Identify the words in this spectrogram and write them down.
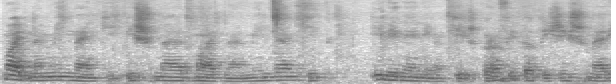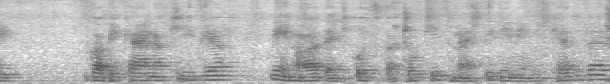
majdnem mindenki ismer, majdnem mindenkit. Ilinéni a kis grafitot is ismeri, Gabikának hívja, Néha ad egy kocka csokit, mert Tini néni kedves,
